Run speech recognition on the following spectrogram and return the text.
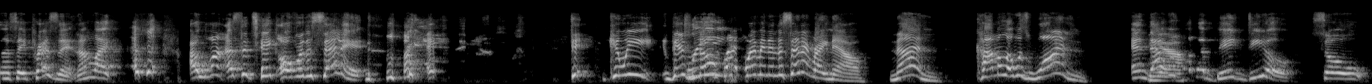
going to say president. And I'm like, I want us to take over the Senate. Like, can we? There's no black women in the Senate right now. None. Kamala was one. And that Yeah. was a big deal. So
